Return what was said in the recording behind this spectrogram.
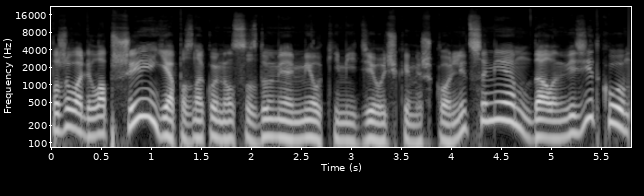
Пожевали лапши, я познакомился с двумя мелкими девочками-школьницами, дал им визитку,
